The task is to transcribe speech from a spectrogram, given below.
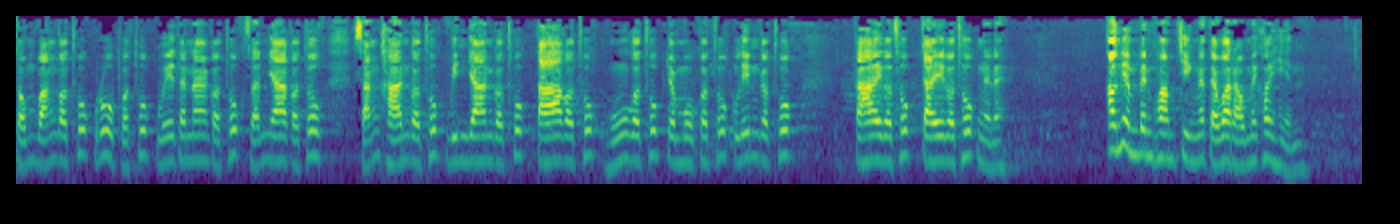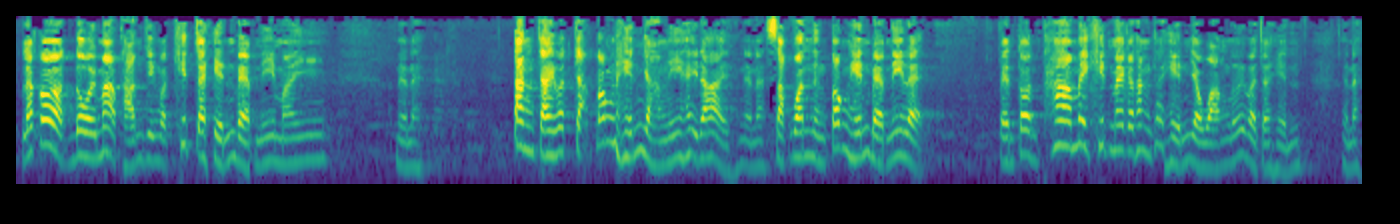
สมหวังก็ทุกข์รูปก็ทุกข์เวทนาก็ทุกข์สัญญาก็ทุกข์สังขารก็ทุกข์วิญญาณก็ทุกข์ตาก็ทุกข์หูก็ทุกข์จมูกก็ทุกข์ลิ้นก็ทุกข์กายก็ทุกข์ใจก็ทุกข์เนี่ยนะเอาเนี่ยมันเป็นความจริงนะแต่ว่าเราไม่ค่อยเห็น แล้วก็โดยมากถามจริงว่าคิดจะเห็นแบบนี้ไหมเนี่ยนะตั้งใจว่าจะต้องเห็นอย่างนี้ให้ได้เนี่ยนะสักวันหนึ่งต้องเห็นแบบนี้แหละ เป็นต้นถ้าไม่คิดแม้กระทั่งจะเห็นอย่าหวังเลยว่าจะเห็นนะ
